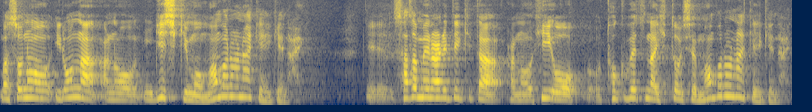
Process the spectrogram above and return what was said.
まあ、そのいろんなあの儀式も守らなきゃいけない。定められてきたあの日を特別な日として守らなきゃいけない、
